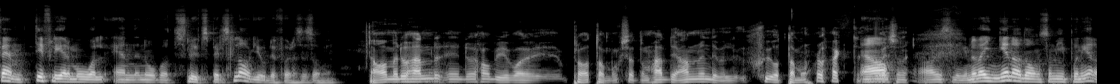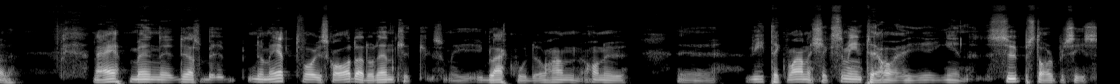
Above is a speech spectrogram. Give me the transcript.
50 fler mål än något slutspelslag gjorde förra säsongen. Ja, men då, han, då har vi ju varit, pratat om också att de hade, använde väl 7-8 målvakter. Ja, så... ja, visserligen. Det var ingen av dem som imponerade. Nej, men deras, nummer ett var ju skadad ordentligt liksom, i, i Blackwood och han har nu eh, Vitek Vanecek som inte har ingen superstar precis.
